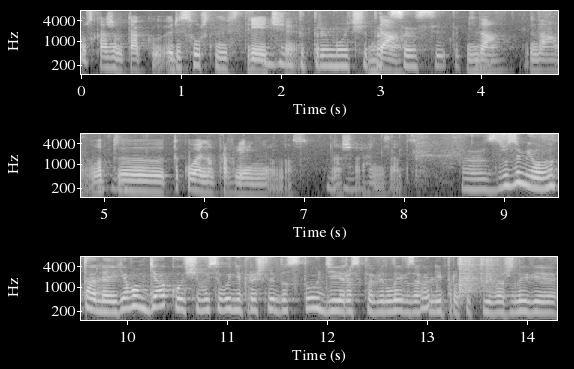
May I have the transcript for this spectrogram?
ну, скажем так, ресурсные встречи. Підтримуючи так Да. сесії такі. Да, да, вот э, такое направление у нас в нашей организации. Е, Зрозуміло, Наталія, я вам дякую, що ви сьогодні прийшли до студії, розповіли взагалі про такі важливі,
